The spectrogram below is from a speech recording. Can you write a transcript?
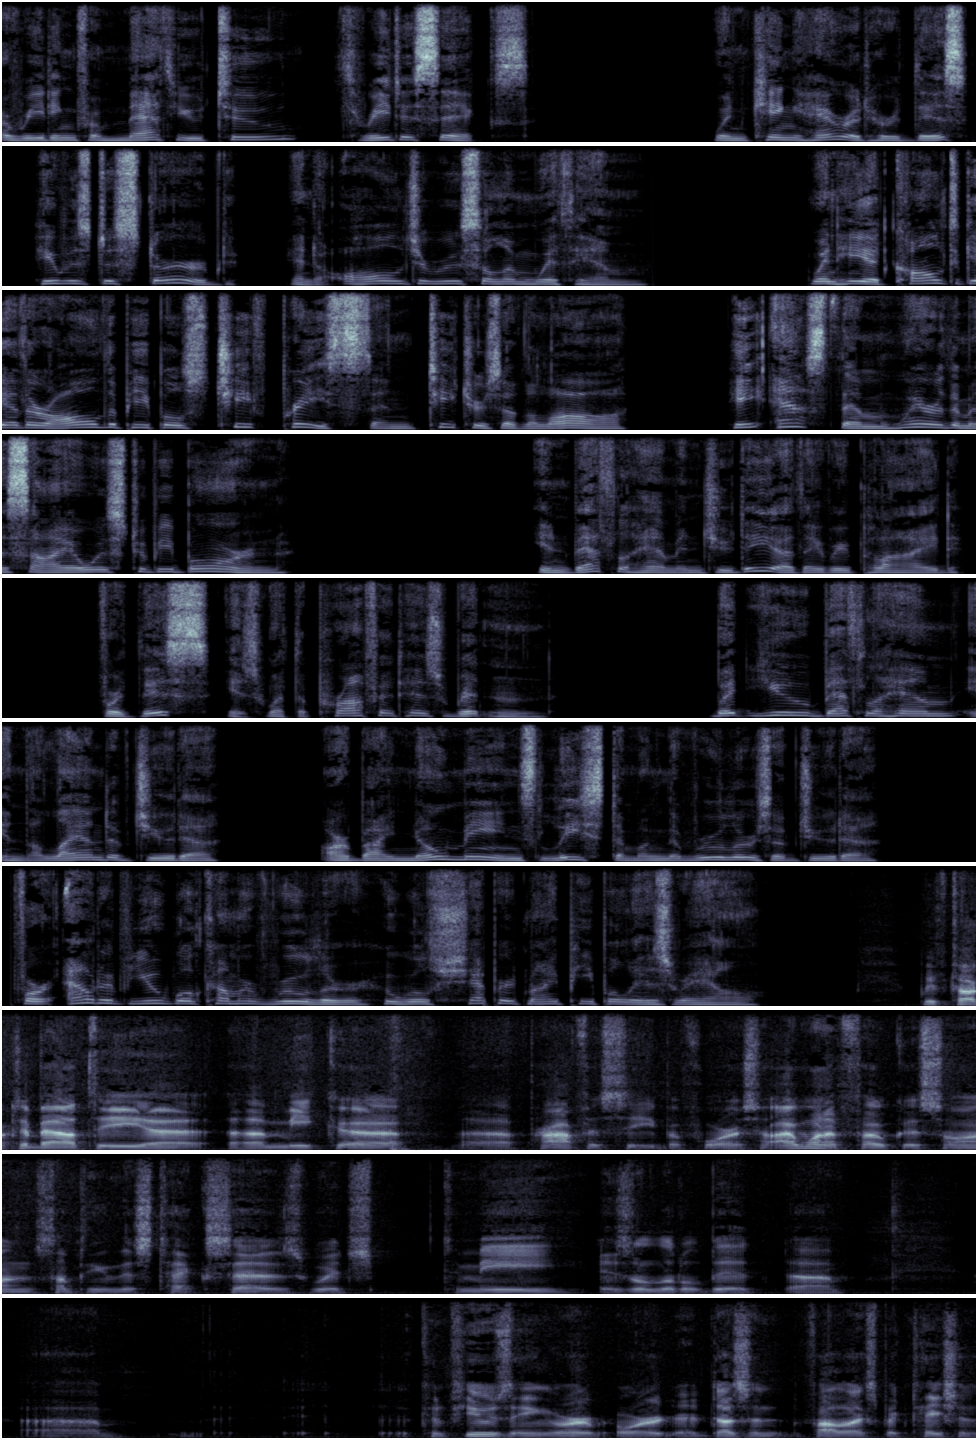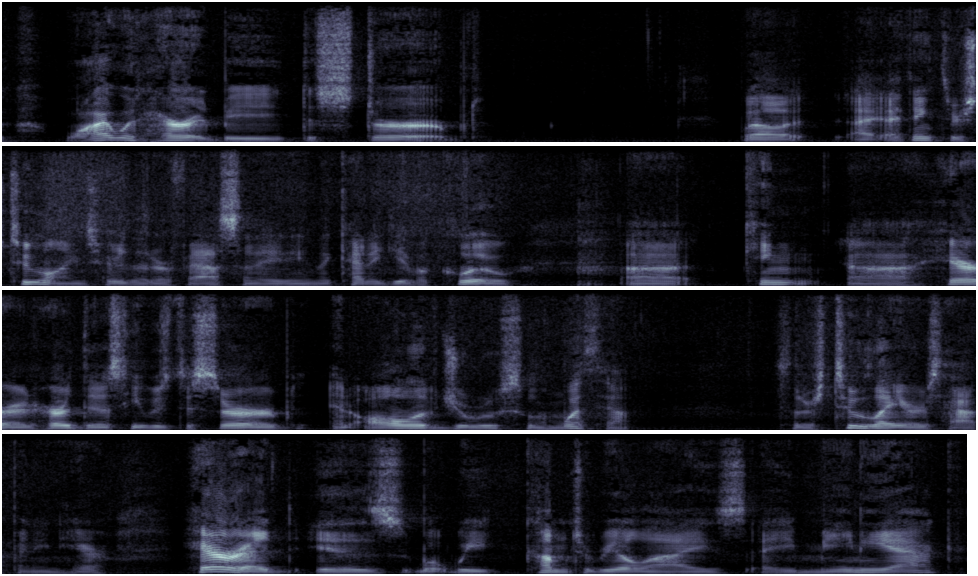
A reading from Matthew 2 3 to 6. When King Herod heard this, he was disturbed, and all Jerusalem with him. When he had called together all the people's chief priests and teachers of the law, he asked them where the Messiah was to be born. In Bethlehem in Judea, they replied, For this is what the prophet has written. But you, Bethlehem, in the land of Judah, are by no means least among the rulers of Judah, for out of you will come a ruler who will shepherd my people Israel. We've talked about the uh, uh, Micah uh, prophecy before, so I want to focus on something this text says, which to me is a little bit uh, um, confusing or, or it doesn't follow expectations. Why would Herod be disturbed? Well, I, I, think there's two lines here that are fascinating that kind of give a clue. Uh, King uh, Herod heard this, he was disturbed, and all of Jerusalem with him. So there's two layers happening here. Herod is what we come to realize a maniac,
